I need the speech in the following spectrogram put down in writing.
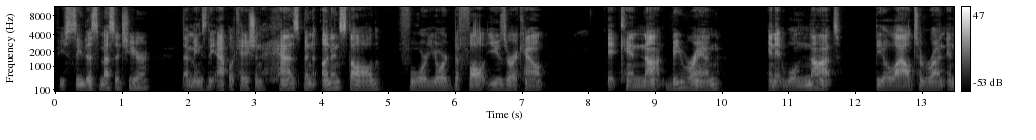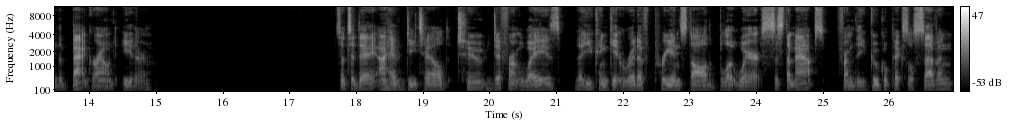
If you see this message here, that means the application has been uninstalled for your default user account it cannot be ran and it will not be allowed to run in the background either. So today I have detailed two different ways that you can get rid of pre-installed bloatware system apps from the Google Pixel 7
